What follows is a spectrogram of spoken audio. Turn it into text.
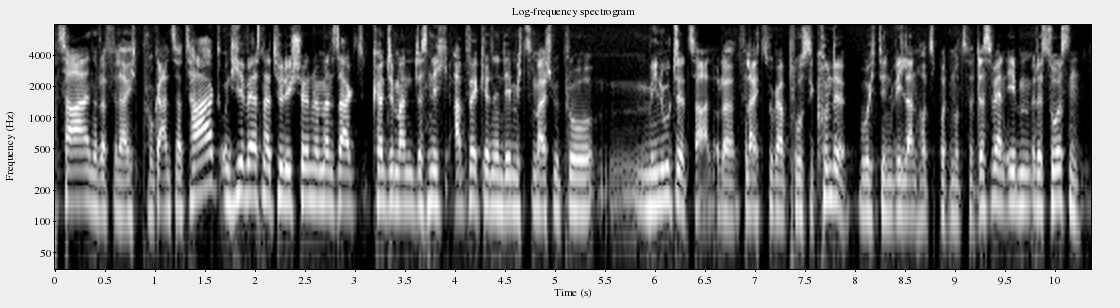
zahlen oder vielleicht pro ganzer Tag. Und hier wäre es natürlich schön, wenn man sagt, könnte man das nicht abwickeln, indem ich zum Beispiel pro Minute zahle oder vielleicht sogar pro Sekunde, wo ich den WLAN-Hotspot nutze. Das wären eben Ressourcen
